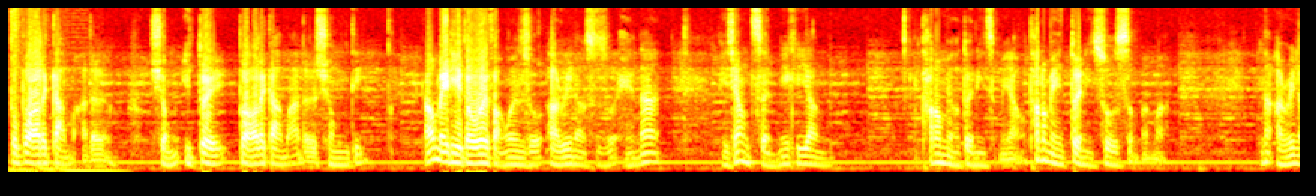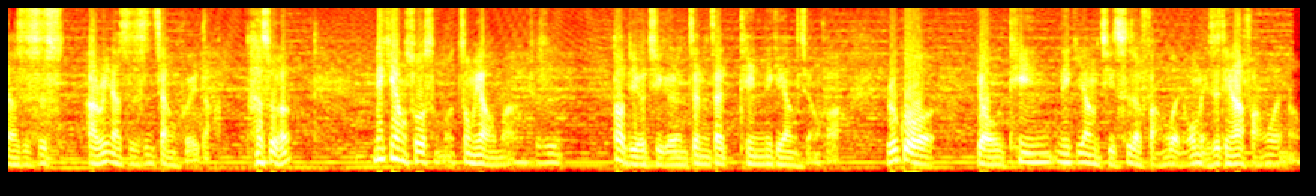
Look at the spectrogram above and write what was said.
都不知道在干嘛的兄一对不知道在干嘛的兄弟。然后媒体都会访问说，Arenas 说：“哎，那你这样整 Nick Young，他都没有对你怎么样，他都没对你说什么吗？”那 Arenas 是 Arenas 是这样回答，他说。Nick Young 说什么重要吗？就是到底有几个人真的在听 Nick Young 讲话？如果有听 Nick Young 几次的访问，我每次听他访问哦，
